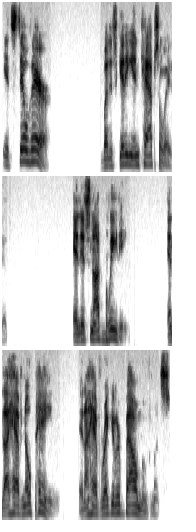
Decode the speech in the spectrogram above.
it's still there, but it's getting encapsulated and it's not bleeding. And I have no pain and I have regular bowel movements.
